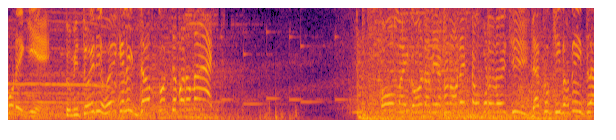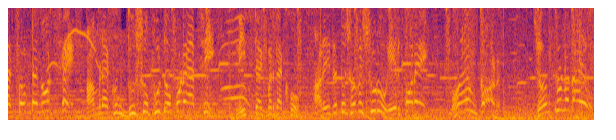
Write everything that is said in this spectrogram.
পড়ে গিয়ে। তুমি তৈরি হয়ে গেলেই জাম্প করতে পারো ম্যাক! ও মাই গড আমি এখন অনেকটা উপরে রয়েছি। দেখো কীভাবে এই প্ল্যাটফর্মটা নড়ছে। আমরা এখন দুশো ফুট ওপরে আছি। নিচটা একবার দেখো। আর এটা তো সবে শুরু এরপরে ভয়ঙ্কর। যন্ত্রণাদায়ক।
